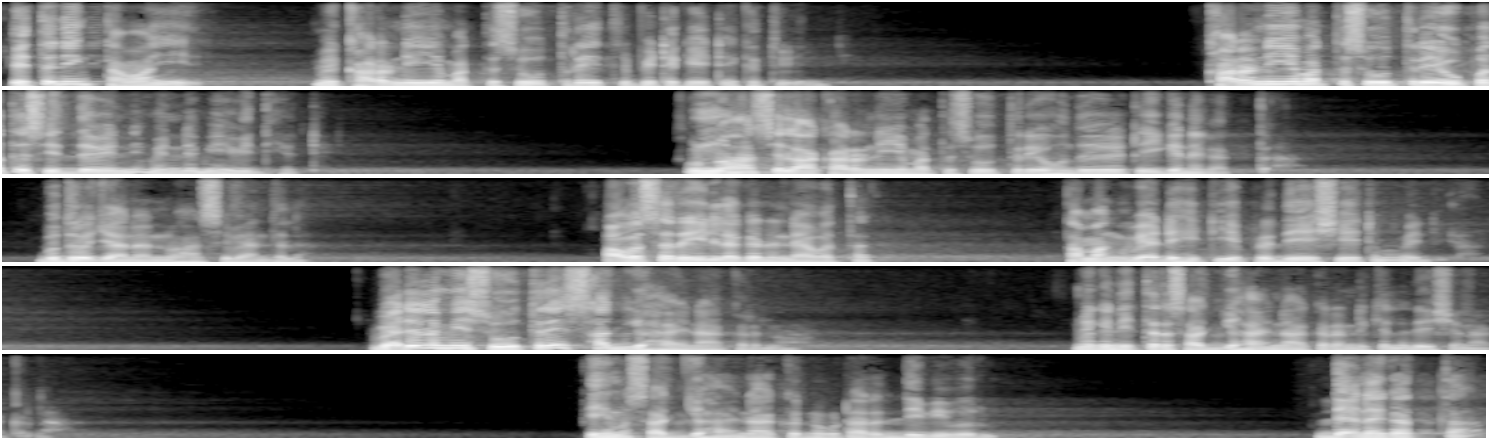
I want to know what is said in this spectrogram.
එතනින් තමයි මේ කරණීය මත්ත සූත්‍රයේ ත්‍රිපිටකයට එකතුවෙන්නේ. කරණීය මත්ත සූත්‍රයේ උපත සිද්ධ වෙන්නේ මෙන්න මේ විදිහට. උන්වහන්සේලා කරණීය මත සූත්‍රය හොඳට ඉගෙන ගත්තා. බුදුරජාණන් වහන්සේ වැඳල. අවසර ඉල්ලගෙන නැවතත් තමන් වැඩහිටිය ප්‍රදේශයටම වැඩිය. වැඩල මේ සූත්‍රයේ සජ්ගහයනා කරනවා. මේක නිතර සජ්්‍යහයනා කරන්න කියලා දේශනා කළා. එහෙම සජ්්‍යහයනා කරනකොට අර දෙවිවරු දැනගත්තා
